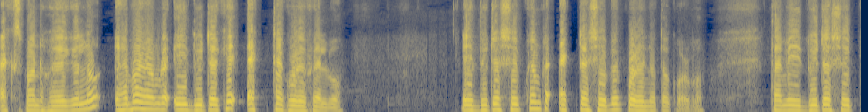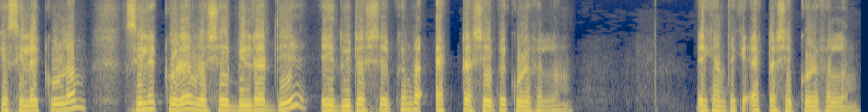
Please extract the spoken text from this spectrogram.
এক্সপান্ড হয়ে গেল। এবার আমরা এই দুইটাকে একটা করে ফেলব। এই দুইটা শেপকে আমরা একটা শেপে পরিণত করব। তা আমি এই দুইটা শেপকে সিলেক্ট করলাম। সিলেক্ট করে আমরা শেপ বিল্ডার দিয়ে এই দুইটা শেপকে আমরা একটা শেপে করে ফেললাম। এখান থেকে একটা শেপ করে ফেললাম।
